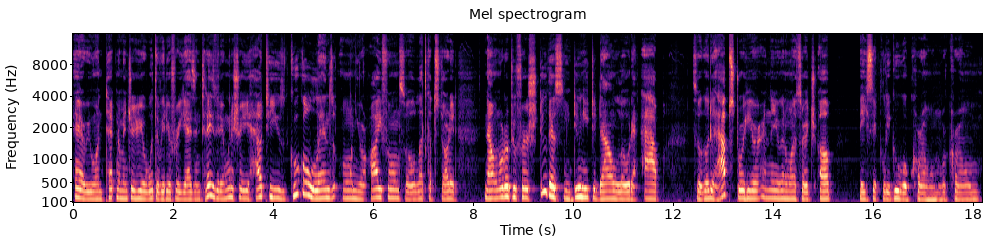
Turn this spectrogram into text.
Hey everyone, Technomentary here with a video for you guys. In today's video, I'm going to show you how to use Google Lens on your iPhone. So let's get started. Now, in order to first do this, you do need to download an app. So go to App Store here, and then you're going to want to search up basically Google Chrome or Chrome,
